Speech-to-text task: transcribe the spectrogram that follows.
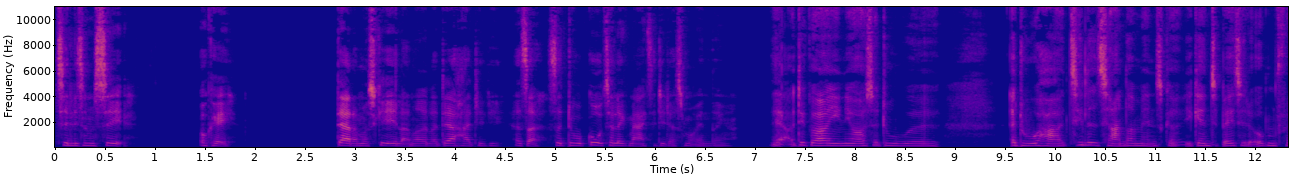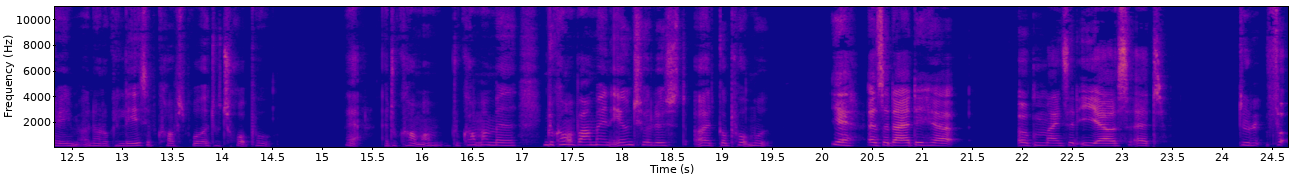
til ligesom at se, okay, der er der måske et eller andet, eller der har de de. Altså, så du er god til at lægge mærke til de der små ændringer. Ja, og det gør egentlig også, at du, øh, at du har tillid til andre mennesker. Igen tilbage til det open frame, og når du kan læse kropssproget, at du tror på, ja, at du kommer, du kommer med, du kommer bare med en eventyrlyst og et gå på mod. Ja, altså der er det her open mindset i er også, at du for,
